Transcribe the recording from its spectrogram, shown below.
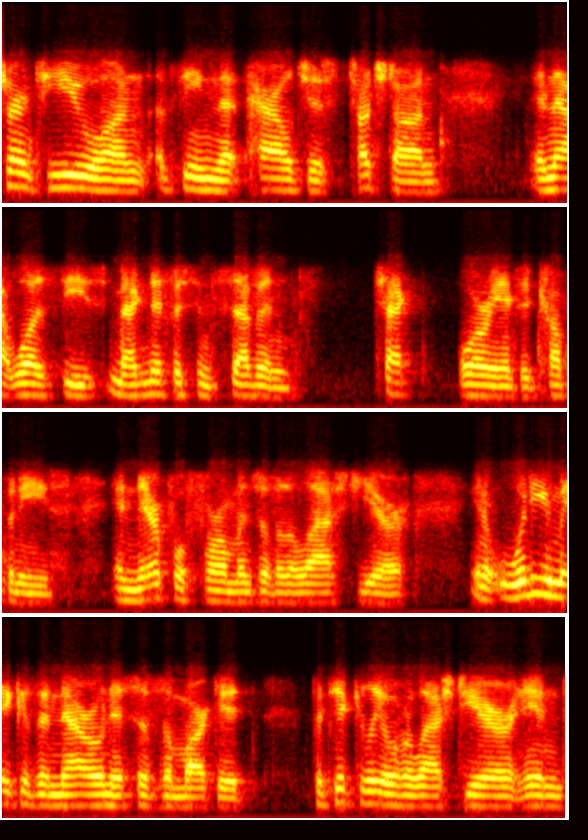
turn to you on a theme that Harold just touched on, and that was these magnificent seven tech-oriented companies and their performance over the last year. You know, what do you make of the narrowness of the market, particularly over last year? And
